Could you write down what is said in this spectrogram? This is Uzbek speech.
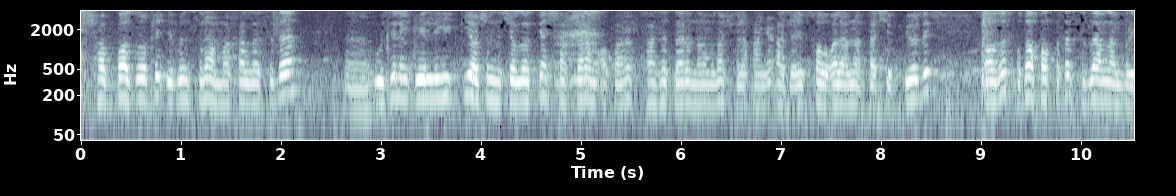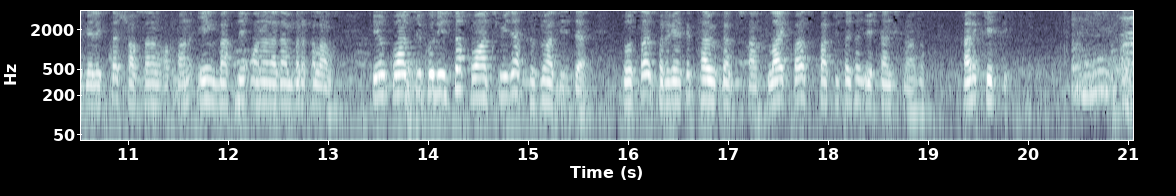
Shabbos shobboz ibn sino mahallasida e, o'zining ellik ikki yoshini nishonlayotgan Shahsaram opani farzandlari nomidan shunaqangi ajoyib sovg'alar bilan tashrif buyurdik. Hozir xudo xohlasa sizlar bilan birgalikda Shahsaram opani eng baxtli onalardan biri qilamiz. Eng quvonchli kuningizda quvonch xizmatingizda do'stlar birgalikda tabriklab chiqamiz. Layk bosib подписаться esdan chiqmasin. Qani ketdik.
